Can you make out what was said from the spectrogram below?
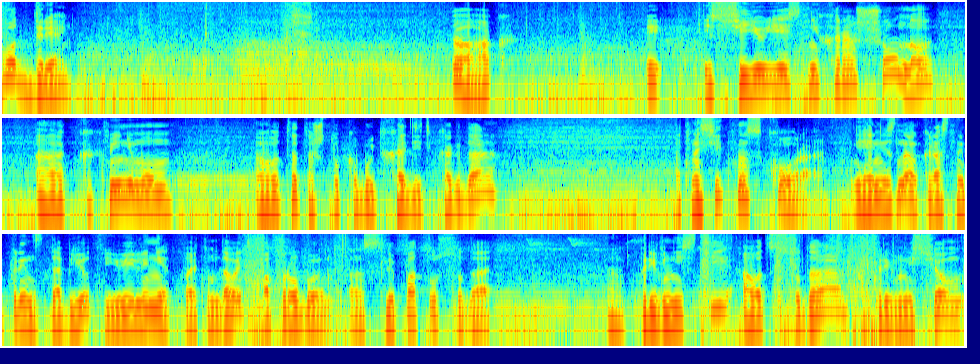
Вот дрянь. Так. И, из сию есть нехорошо, но а, как минимум вот эта штука будет ходить когда? Относительно скоро. Я не знаю, Красный Принц добьет ее или нет, поэтому давайте попробуем а, слепоту сюда а, привнести, а вот сюда привнесем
